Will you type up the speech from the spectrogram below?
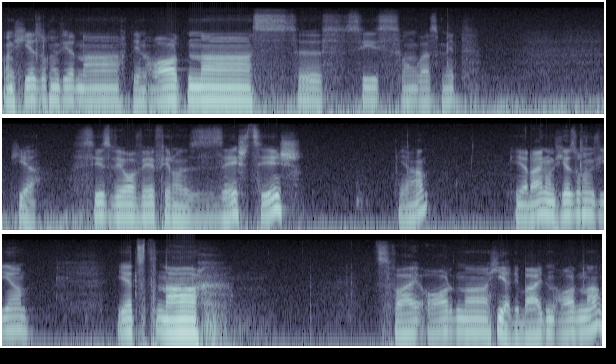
und hier suchen wir nach den Ordner sys irgendwas mit hier. Sys wow 64 ja. Hier rein und hier suchen wir jetzt nach zwei Ordner. Hier die beiden Ordner.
